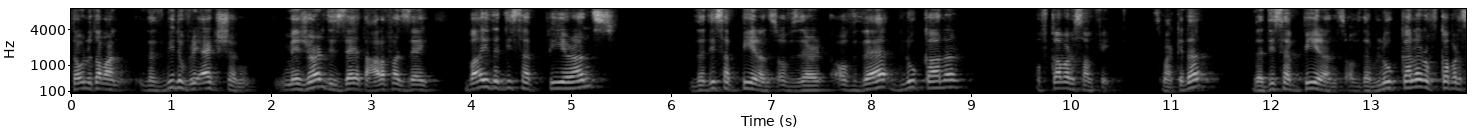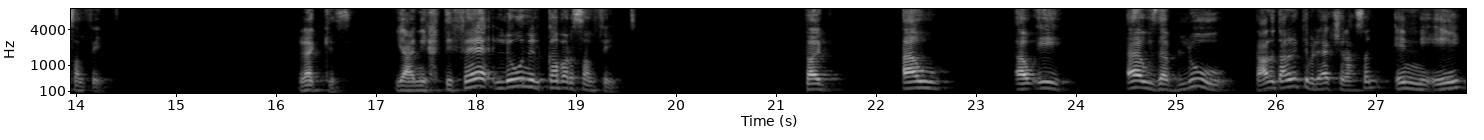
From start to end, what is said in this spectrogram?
تقول له طبعا the speed of reaction measured إزاي؟ تعرفها إزاي؟ By the disappearance the disappearance of the of the blue color of copper sulfate. اسمع كده. The disappearance of the blue color of copper sulfate. ركز. يعني اختفاء لون ال copper sulfate طيب أو أو إيه؟ أو the blue تعالوا تعالوا نكتب ال reaction أحسن. ان إيه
